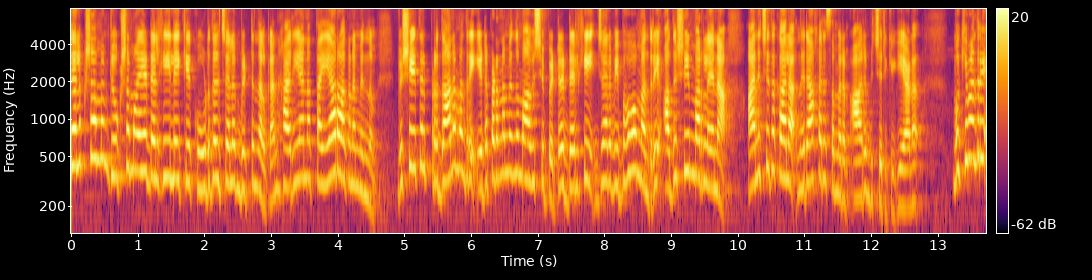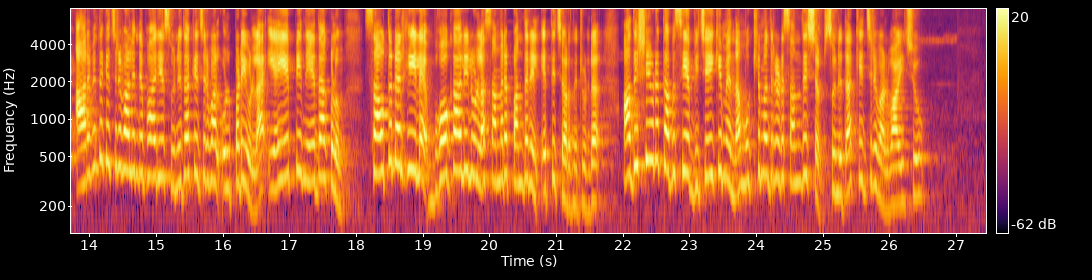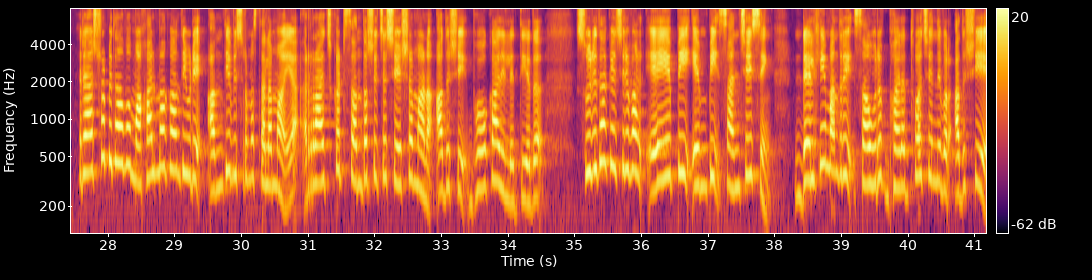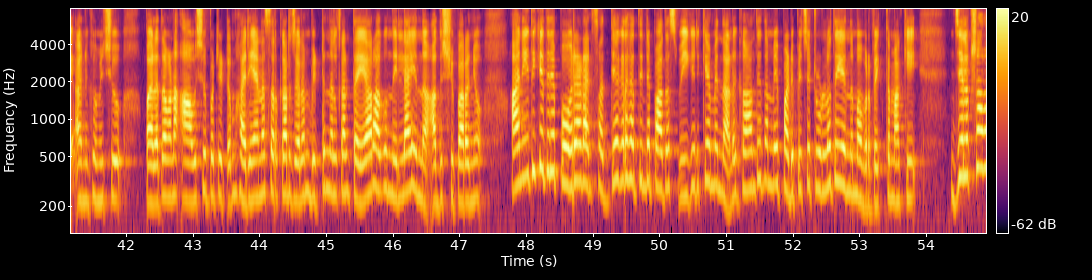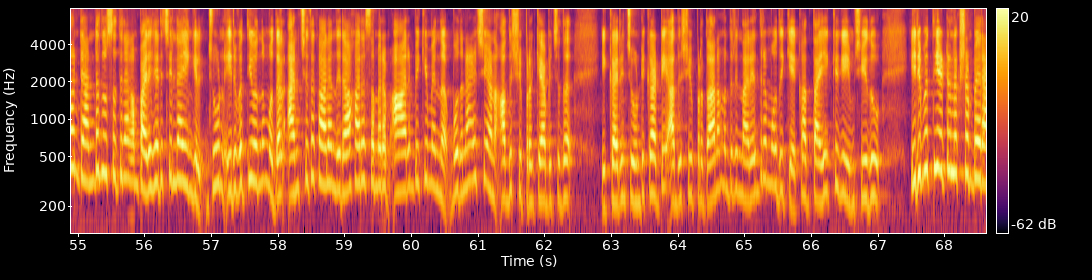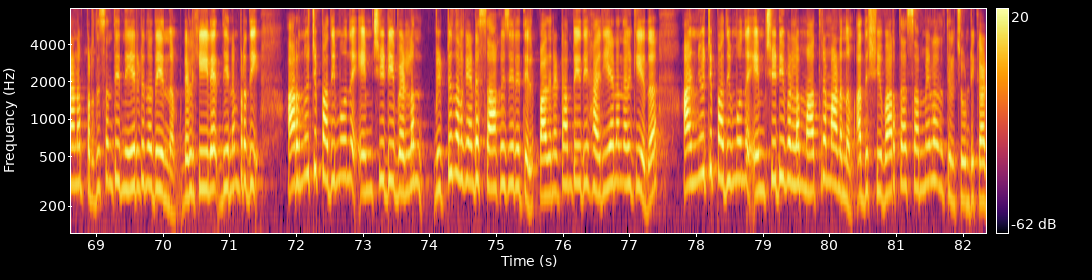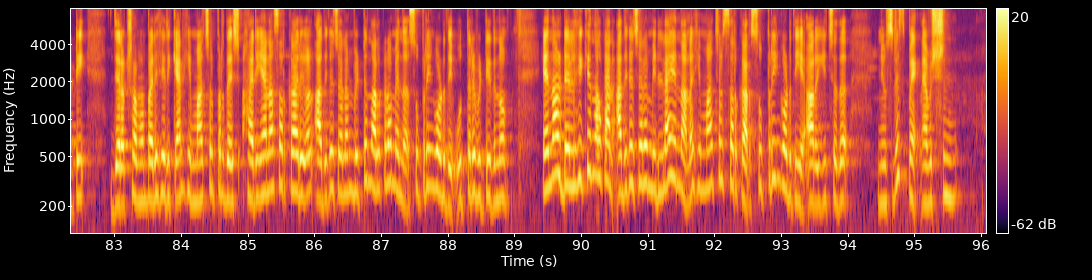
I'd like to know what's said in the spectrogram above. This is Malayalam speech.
ജലക്ഷാമം രൂക്ഷമായ ഡൽഹിയിലേക്ക് കൂടുതൽ ജലം വിട്ടു നൽകാൻ ഹരിയാന തയ്യാറാകണമെന്നും വിഷയത്തിൽ പ്രധാനമന്ത്രി ഇടപെടണമെന്നും ആവശ്യപ്പെട്ട് ഡൽഹി ജലവിഭവ മന്ത്രി അതിഷി മർലേന അനിശ്ചിതകാല നിരാഹാര സമരം ആരംഭിച്ചിരിക്കുകയാണ്. മുഖ്യമന്ത്രി അരവിന്ദ് കെജ്രിവാളിന്റെ ഭാര്യ സുനിത കെജ്രിവാൾ ഉൾപ്പെടെയുള്ള എ എ പി നേതാക്കളും സൗത്ത് ഡൽഹിയിലെ ഭോഗാലിലുള്ള സമരപന്തലിൽ എത്തിച്ചേർന്നിട്ടുണ്ട്. അതിഷയുടെ തപസ്യ വിജയിക്കുമെന്ന മുഖ്യമന്ത്രിയുടെ സന്ദേശം സുനിത കെജ്രിവാൾ വായിച്ചു. രാഷ്ട്രപിതാവ് മഹാത്മാഗാന്ധിയുടെ അന്ത്യവിശ്രമ സ്ഥലമായ രാജ്ഘട്ട് സന്ദർശിച്ച ശേഷമാണ് Atishi ഭോപ്പാലിലെത്തിയത് Sunita Kejriwal A A P M P Sanjay Singh Delhi മന്ത്രി സൗരഭ് ഭരദ്വാജ് എന്നിവർ അതിഷിയെ അനുഗമിച്ചു. പലതവണ ആവശ്യപ്പെട്ടിട്ടും ഹരിയാന സർക്കാർ ജലം വിട്ടു നൽകാൻ തയ്യാറാകുന്നില്ല എന്ന് അതിഷി പറഞ്ഞു. അനീതിക്കെതിരെ പോരാടാൻ സത്യാഗ്രഹത്തിന്റെ പാത സ്വീകരിക്കാമെന്നാണ് ഗാന്ധി നമ്മെ പഠിപ്പിച്ചിട്ടുള്ളത് എന്നും അവർ വ്യക്തമാക്കി. ജലക്ഷാമം രണ്ട് ദിവസത്തിനകം പരിഹരിച്ചില്ല എങ്കിൽ ജൂൺ ഇരുപത്തിയൊന്ന് മുതൽ അനിശ്ചിതകാല നിരാഹാര സമരം ആരംഭിക്കുമെന്ന് ബുധനാഴ്ചയാണ് അതിഷി പ്രഖ്യാപിച്ചത്. ഇക്കാര്യം ചൂണ്ടിക്കാട്ടി അതിഷി പ്രധാനമന്ത്രി നരേന്ദ്രമോദിക്ക് കത്തയക്കുകയും ചെയ്തു. ഇരുപത്തിയെട്ട് ലക്ഷം പേരാണ് പ്രതിസന്ധി നേരിടുന്നതെന്നും ഡൽഹിയിലെ ദിനംപ്രതി അറുന്നൂറ്റി പതിമൂന്ന് എം ജി ഡി വെള്ളം വിട്ടു നൽകേണ്ട സാഹചര്യത്തിൽ പതിനെട്ടാം തീയതി ഹരിയാന നൽകിയത് അഞ്ഞൂറ്റി പതിമൂന്ന് എം ജി ഡി വെള്ളം മാത്രമാണെന്നും അതിഷി വാർത്താ സമ്മേളനത്തിൽ ചൂണ്ടിക്കാട്ടി. ജലക്ഷാമം പരിഹരിക്കാൻ ഹിമാചൽ പ്രദേശ് ഹരിയാന സർക്കാരുകൾ അധിക ജലം വിട്ടു നൽകണമെന്ന് സുപ്രീം കോടതി ഉത്തരവിട്ടിരുന്നു. എന്നാൽ ഡൽഹിക്ക് നൽകാൻ അധിക ജലമില്ല എന്നാണ് ഹിമാചൽ സർക്കാർ സുപ്രീം കോടതിയെ അറിയിച്ചത്. News desk മെഗ്നവിഷൻ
